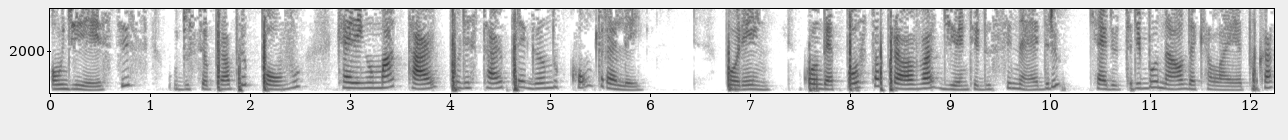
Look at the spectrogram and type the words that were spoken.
onde estes, o do seu próprio povo, querem o matar por estar pregando contra a lei. Porém, quando é posto à prova diante do sinédrio, que era o tribunal daquela época,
